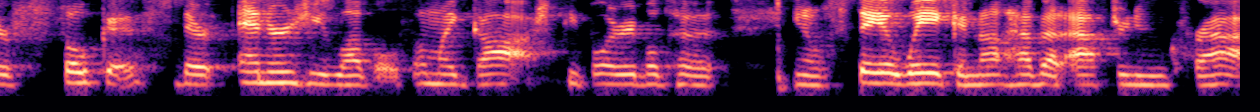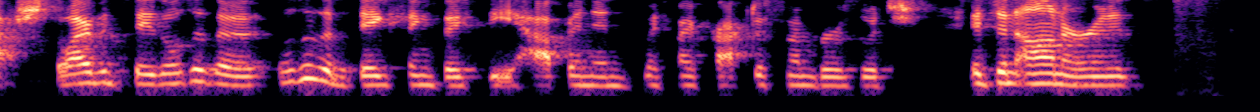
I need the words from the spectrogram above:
their focus their energy levels. Oh my gosh people are able to you know stay awake and not have that afternoon crash. So i would say those are the those are the big things i see happen in with my practice members which it's an honor and it's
